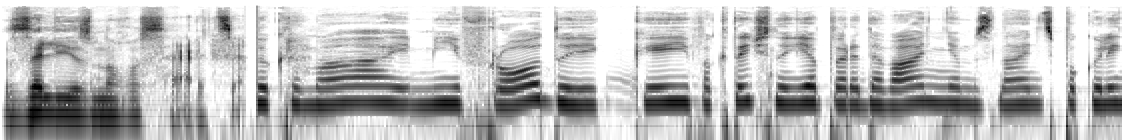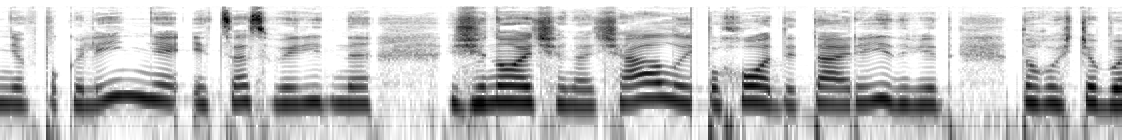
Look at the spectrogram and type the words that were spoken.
залізного серця. Зокрема, міф роду, який фактично є передаванням знань з покоління в покоління, і це своєрідне жіноче начало, походить та рід від того, щоб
